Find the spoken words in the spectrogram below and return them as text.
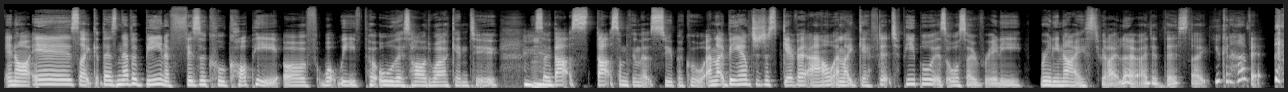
in our ears. Like there's never been a physical copy of what we've put all this hard work into. So that's that's something that's super cool. And like being able to just give it out and like gift it to people is also really, really nice to be like, look, I did this. Like you can have it.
